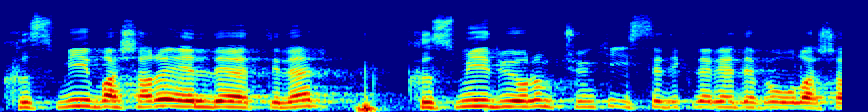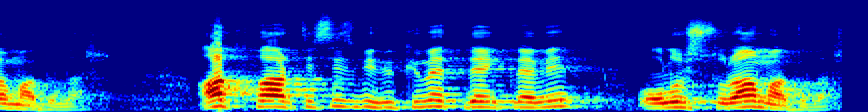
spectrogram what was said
Kısmi başarı elde ettiler. Kısmi diyorum çünkü istedikleri hedefe ulaşamadılar. AK Partisiz bir hükümet denklemi oluşturamadılar.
